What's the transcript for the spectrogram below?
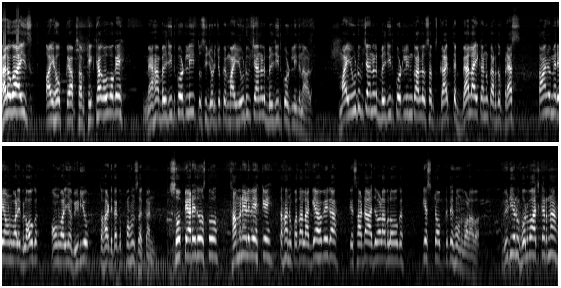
ਹੈਲੋ ਗਾਇਸ ਆਈ ਹੋਪ ਕਿ ਆਪ ਸਭ ਠੀਕ ਠਾਕ ਹੋਵੋਗੇ। ਮੈਂ ਹਾਂ ਬਲਜੀਤ ਕੋਟਲੀ, ਤੁਸੀਂ ਜੁੜ ਚੁੱਕੇ my YouTube channel Baljit Kotli ਦੇ ਨਾਲ। My YouTube channel Baljit Kotli ਨੂੰ ਕਰ ਲਓ ਸਬਸਕ੍ਰਾਈਬ ਤੇ ਬੈਲ ਆਈਕਨ ਨੂੰ ਕਰ ਦਿਓ ਪ੍ਰੈਸ ਤਾਂ ਜੋ ਮੇਰੇ ਆਉਣ ਵਾਲੇ ਵਲੌਗ ਆਉਣ ਵਾਲੀਆਂ ਵੀਡੀਓ ਤੁਹਾਡੇ ਤੱਕ ਪਹੁੰਚ ਸਕਣ। ਸੋ ਪਿਆਰੇ ਦੋਸਤੋ ਥੰਬਨੇਲ ਵੇਖ ਕੇ ਤੁਹਾਨੂੰ ਪਤਾ ਲੱਗ ਗਿਆ ਹੋਵੇਗਾ ਕਿ ਸਾਡਾ ਅੱਜ ਵਾਲਾ ਵਲੌਗ ਕਿਸ ਟੌਪਿਕ ਤੇ ਹੋਣ ਵਾਲਾ ਵਾ। ਵੀਡੀਓ ਨੂੰ ਫੁੱਲ ਵਾਚ ਕਰਨਾ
